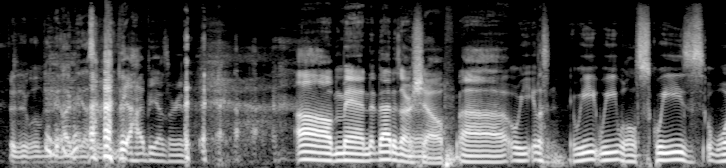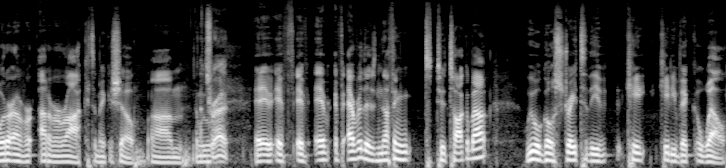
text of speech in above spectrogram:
it will be the IBS Arena. the IBS arena. oh man, that is our show. Uh, we listen. We we will squeeze water out of, out of a rock to make a show. Um, and we That's will- right. If if if if ever there's nothing t- to talk about, we will go straight to the Katie, Katie Vick well,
